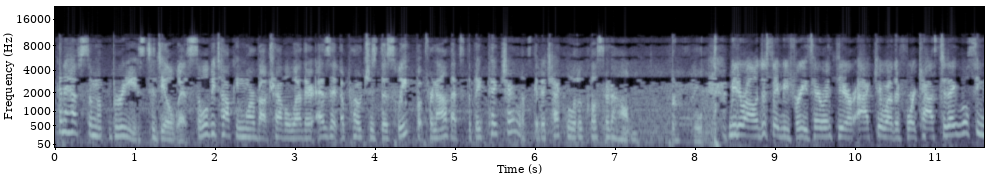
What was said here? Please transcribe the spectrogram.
going to have some breeze to deal with. So we'll be talking more about travel weather as it approaches this week. But for now, that's the big picture. Let's get a check a little closer to home. Meteorologist Amy Freeze here with your AccuWeather forecast. Today we'll see.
